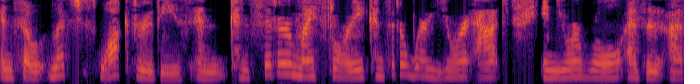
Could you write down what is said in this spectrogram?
And so let's just walk through these and consider my story, consider where you're at in your role as a, a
